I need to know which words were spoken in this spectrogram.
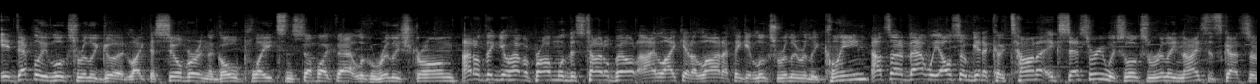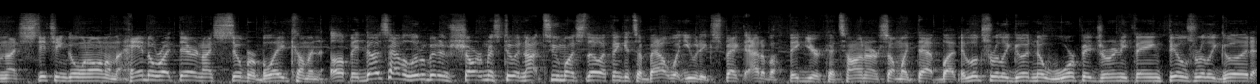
it definitely looks really good. Like the silver and the gold plates and stuff like that look really strong. I don't think you'll have a problem with this title belt. I like it a lot. I think it looks really, really clean. Outside of that, we also get a katana accessory, which looks really nice. It's got some nice stitching going on on the handle right there. Nice silver blade coming up. It does have a little bit of sharpness to it. Not too much, though. I think it's about what you would expect out of a figure katana or something like that, but it looks really good. No warpage or anything. Feels really good.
